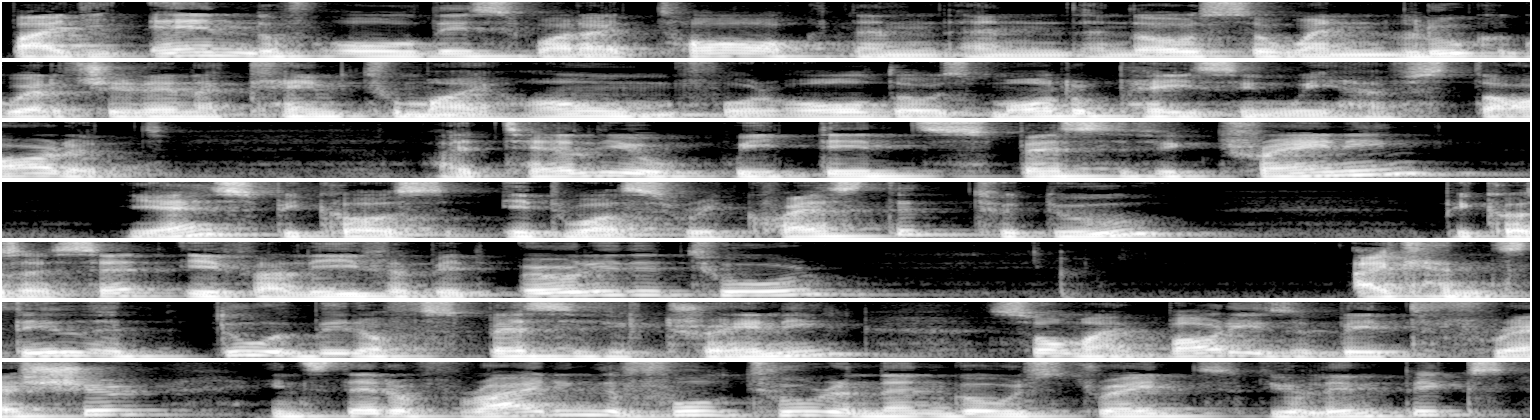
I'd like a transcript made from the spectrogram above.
by the end of all this, what I talked, and, and, and also when Luca Guercilena came to my home for all those motor pacing we have started, I tell you, we did specific training. Yes, because it was requested to do. Because I said if I leave a bit early the tour, I can still do a bit of specific training. So my body is a bit fresher. Instead of riding the full tour and then go straight to the Olympics,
